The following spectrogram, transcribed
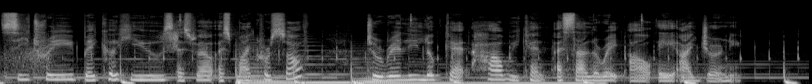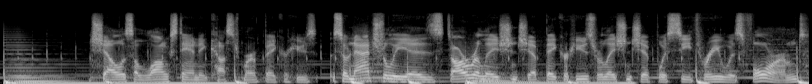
C3, Baker Hughes, as well as Microsoft to really look at how we can accelerate our AI journey. Shell is a long-standing customer of Baker Hughes. So naturally, as our relationship, Baker Hughes' relationship with C3 was formed,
